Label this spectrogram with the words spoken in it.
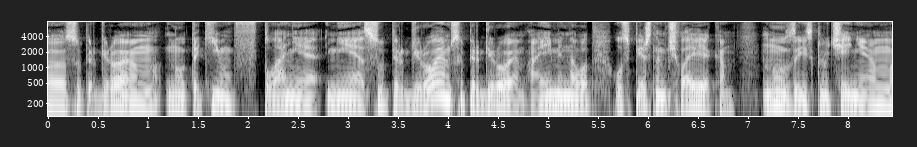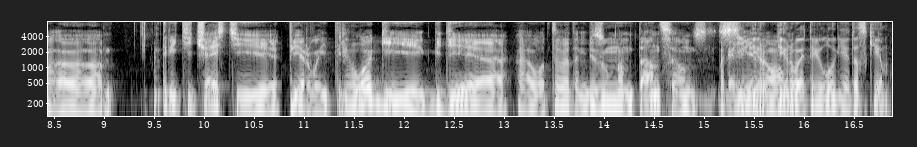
э, супергероем, ну, таким в плане не супергероем-супергероем, а именно вот успешным человеком. Ну, за исключением э, третьей части первой трилогии, где э, вот в этом безумном танце он Погоди, пер, первая трилогия это с кем?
